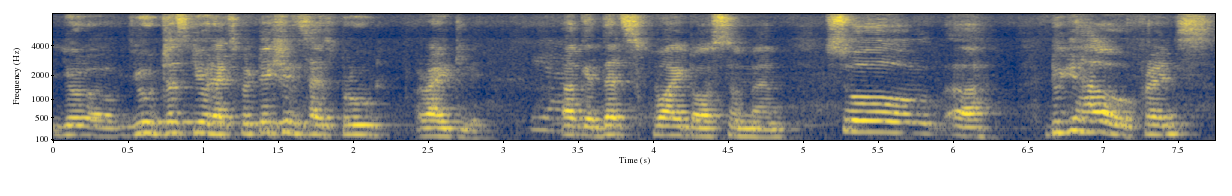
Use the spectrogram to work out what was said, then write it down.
your you just your expectations has proved rightly. yeah Okay, that's quite awesome, ma'am. So, uh, do you have friends.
